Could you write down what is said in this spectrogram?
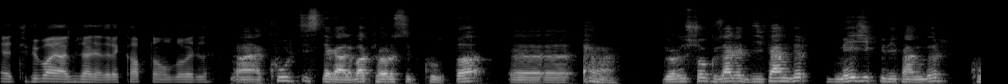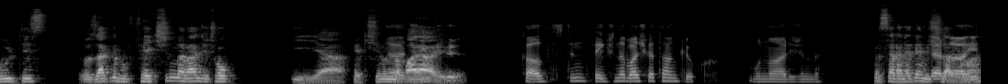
Evet tipi bayağı güzel ya. Direkt kaptan olduğu belli. Yani Cultist de galiba Cursed Cult'ta. Ee, görünüş çok güzel ve Defender, Magic bir Defender. Cultist. Özellikle bu Faction da bence çok iyi ya. Faction'ın da Evet, bayağı çünkü iyi. Cultist'in Faction'da başka tank yok. Bunun haricinde. Mesela ne demişler buna? iyi.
